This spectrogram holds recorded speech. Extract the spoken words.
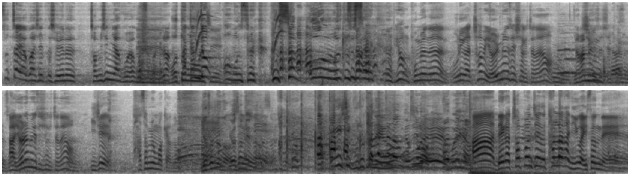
숫자 야구 하실 때 저희는 점심 야구 하고 있었거든요. 어떤! 거지? 어, 원스트라이크. 굿삼! 오, 원스트라이크. 형 보면은 우리가 처음에 10명에서 시작했잖아요. 11명에서 시작해요. 아 11명에서 시작했잖아요. 이제 다섯 명밖에 안 남았어요. 여섯 명 나왔어. 여섯 명 나왔어. 일씩 부족하네요. 아 내가 첫 번째로 탈락한 이유가 있었네.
